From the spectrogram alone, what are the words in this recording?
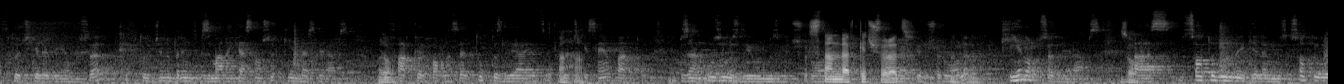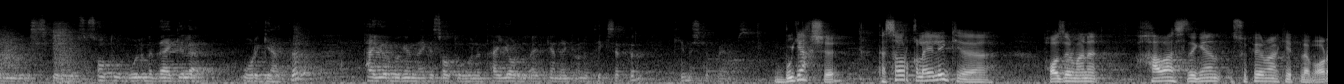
o'qituvchi keladigan bo'lsa o'qituvchini birinchi biz malakasini oshirib keyin dars beramiz uni farqi xohlasa to'qqizli o'qituvchi kelsa ham farqi bizani o'zimizni yo'limizga tushirib standartga tushiradi standartga tushirib olib keyin ruxsat beramiz sotuv bo'limiga kelgan bo'lsa sotuv bo'limiga ishchi kerak bo'lsa sotuv bo'limidagilar o'rgatib tayyor bo'lgandan keyin sotuv bo'limi tayyor deb aytgandan keyin uni tekshirtirib keyin ishlab qo'yamiz bu yaxshi. Tasavvur qilaylik e, hozir mana havas degan supermarketlar bor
